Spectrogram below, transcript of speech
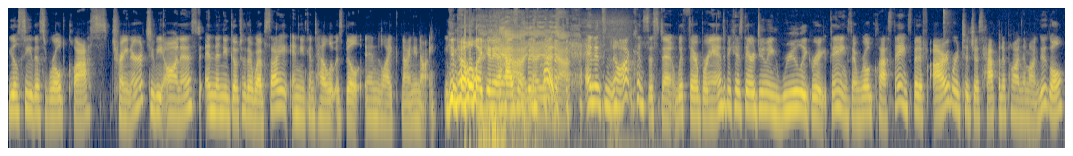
you'll see this world class trainer, to be honest, and then you go to their website and you can tell it was built in like 99, you know, like, and it yeah, hasn't been yeah, touched. Yeah, and it's not consistent with their brand because they're doing really great things and world class things. But if I were to just happen upon them on Google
